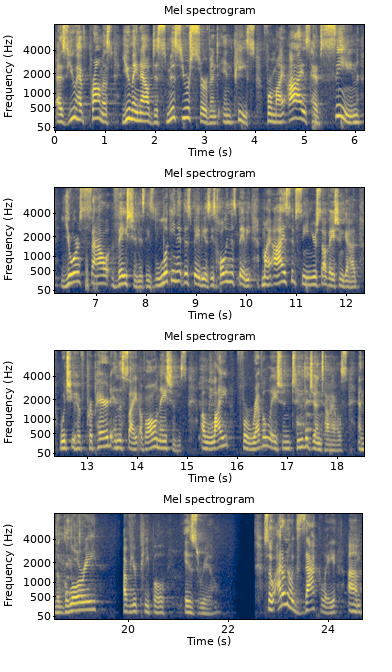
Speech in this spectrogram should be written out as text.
as you have promised, you may now dismiss your servant in peace, for my eyes have seen your salvation. As he's looking at this baby, as he's holding this baby, my eyes have seen your salvation, God, which you have prepared in the sight of all nations, a light for revelation to the Gentiles and the glory of your people, Israel. So I don't know exactly um,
